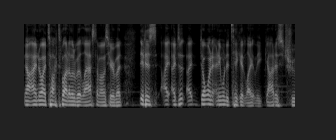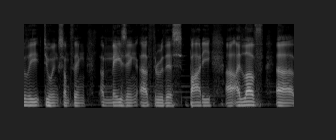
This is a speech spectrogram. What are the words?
now I know I talked about it a little bit last time I was here, but it is I I, just, I don't want anyone to take it lightly. God is truly doing something amazing uh, through this body. Uh, I love uh,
